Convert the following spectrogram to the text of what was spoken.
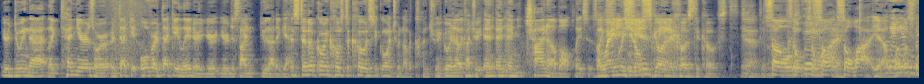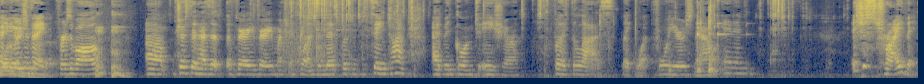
you're doing that like ten years or a decade over a decade later, you're you're deciding to do that again. Instead of going coast to coast, you go into another country. You're going to another country, and, and, and China of all places. Like, language She you don't is going to coast to coast. Yeah. so, so, So- so, so why? why? So why? Yeah. Okay, What- here's what's the the thing. Here's the motivation? thing. First of all, um, Justin has a, a very, very much influence in this, but at the same time, I've been going to Asia for like the last like what four years now, and then it's just striving.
